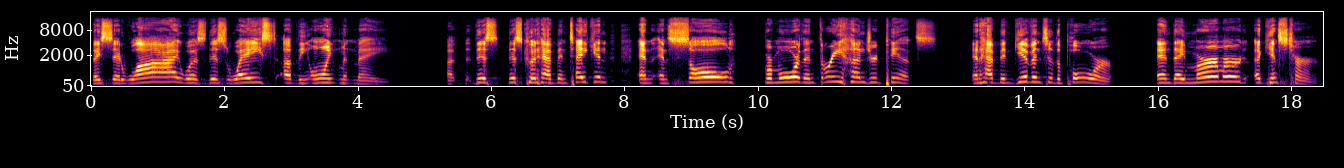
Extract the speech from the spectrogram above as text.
they said, "Why was this waste of the ointment made?" Uh, this, this could have been taken and, and sold for more than 300 pence and have been given to the poor. And they murmured against her.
